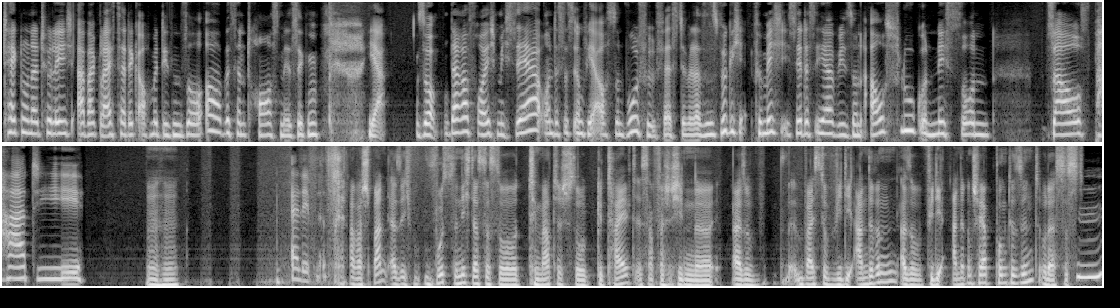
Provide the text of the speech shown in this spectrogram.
Techno natürlich, aber gleichzeitig auch mit diesen so, oh, bisschen trance-mäßigen. Ja, so, darauf freue ich mich sehr und es ist irgendwie auch so ein Wohlfühlfestival. Also es ist wirklich für mich, ich sehe das eher wie so ein Ausflug und nicht so ein Saufparty. Mhm. Erlebnis. Aber spannend, also ich wusste nicht, dass das so thematisch so geteilt ist auf verschiedene, also weißt du, wie die anderen, also wie die anderen Schwerpunkte sind oder ist das mhm.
